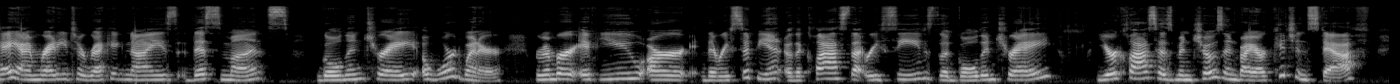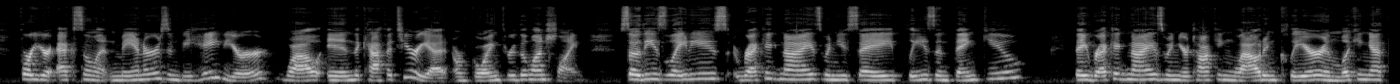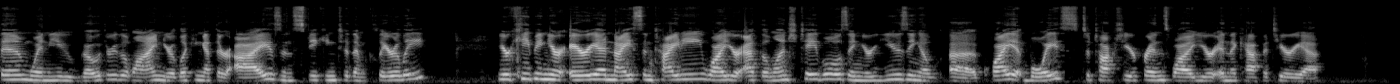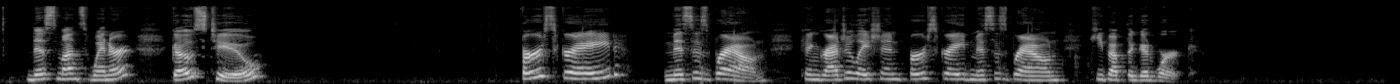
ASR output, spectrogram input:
Okay, I'm ready to recognize this month's Golden Tray Award winner. Remember, if you are the recipient or the class that receives the Golden Tray, your class has been chosen by our kitchen staff for your excellent manners and behavior while in the cafeteria or going through the lunch line. So these ladies recognize when you say please and thank you they recognize when you're talking loud and clear and looking at them when you go through the line, you're looking at their eyes and speaking to them clearly. You're keeping your area nice and tidy while you're at the lunch tables and you're using a, a quiet voice to talk to your friends while you're in the cafeteria. This month's winner goes to first grade Mrs. Brown. Congratulations, first grade Mrs. Brown. Keep up the good work.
